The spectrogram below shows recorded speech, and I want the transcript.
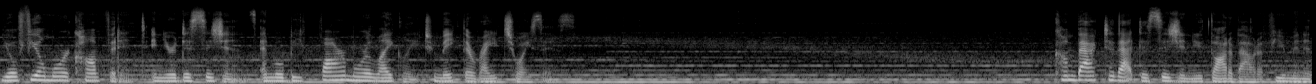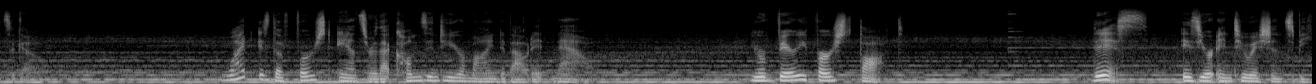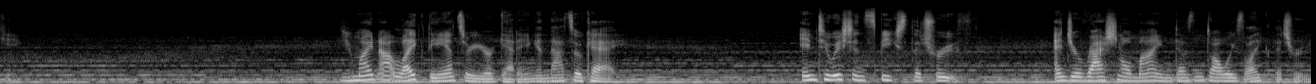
You'll feel more confident in your decisions and will be far more likely to make the right choices. Come back to that decision you thought about a few minutes ago. What is the first answer that comes into your mind about it now? Your very first thought. This is your intuition speaking. You might not like the answer you're getting, and that's okay. Intuition speaks the truth, and your rational mind doesn't always like the truth.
